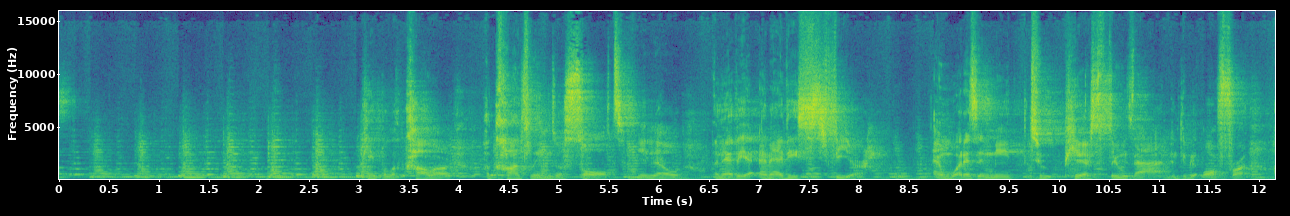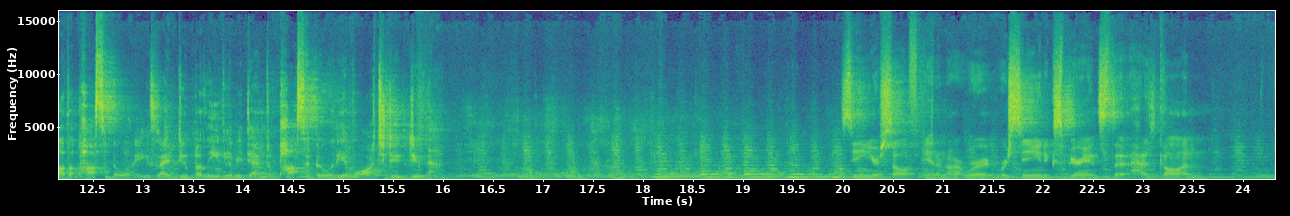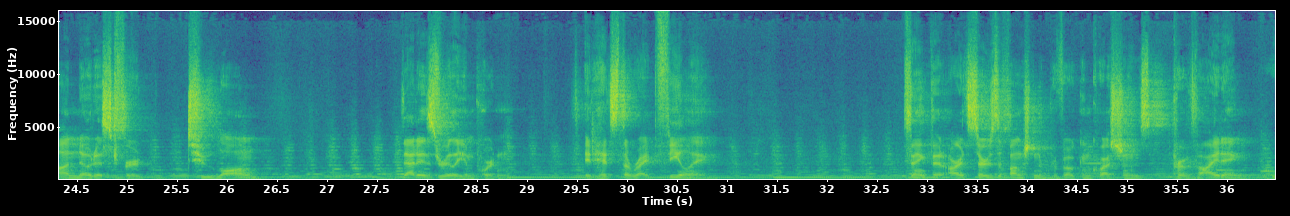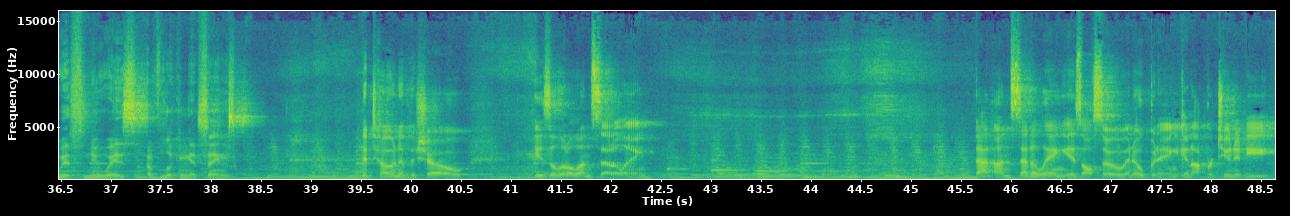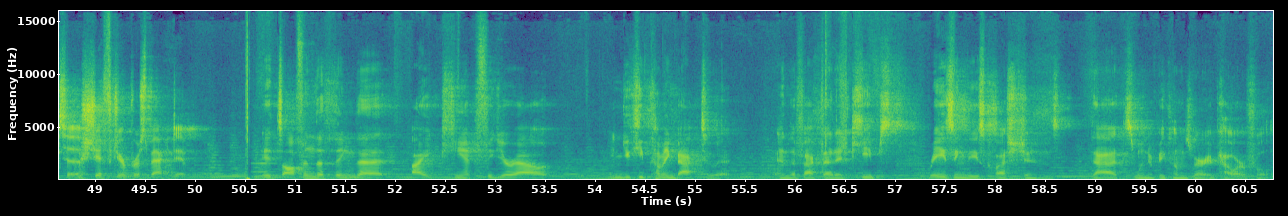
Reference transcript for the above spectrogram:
People of color are constantly under assault, you know, in every in every sphere. And what does it mean to pierce through that and to be offer other possibilities? And I do believe in the redemptive possibility of art to do, do that. Seeing yourself in an artwork or seeing an experience that has gone unnoticed for too long, that is really important. It hits the right feeling. I think that art serves the function of provoking questions, providing with new ways of looking at things. The tone of the show is a little unsettling. That unsettling is also an opening, an opportunity to shift your perspective. It's often the thing that I can't figure out, and you keep coming back to it. And the fact that it keeps raising these questions, that's when it becomes very powerful.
